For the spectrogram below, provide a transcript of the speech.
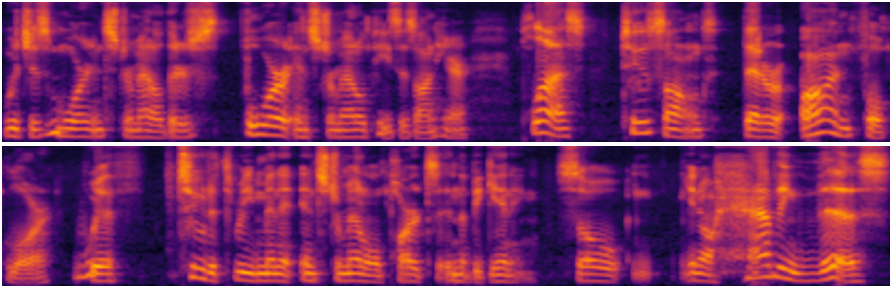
which is more instrumental. There's four instrumental pieces on here, plus two songs that are on folklore with two to three minute instrumental parts in the beginning. So, you know, having this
